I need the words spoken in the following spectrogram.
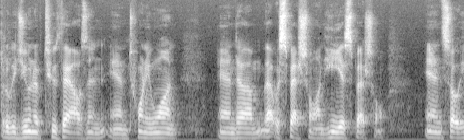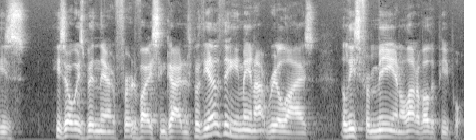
it'll be June of 2021, and um, that was special, and he is special, and so he's he's always been there for advice and guidance. But the other thing he may not realize, at least for me and a lot of other people,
